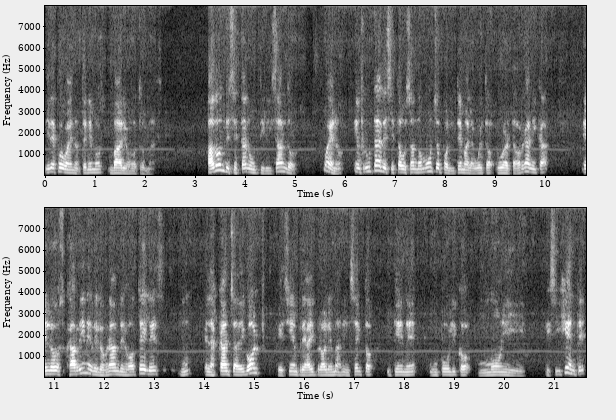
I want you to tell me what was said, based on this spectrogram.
Y después, bueno, tenemos varios otros más. ¿A dónde se están utilizando? Bueno, en frutales se está usando mucho por el tema de la huerta, orgánica, en los jardines de los grandes hoteles, en las canchas de golf, que siempre hay problemas de insectos y tiene un público muy exigente.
